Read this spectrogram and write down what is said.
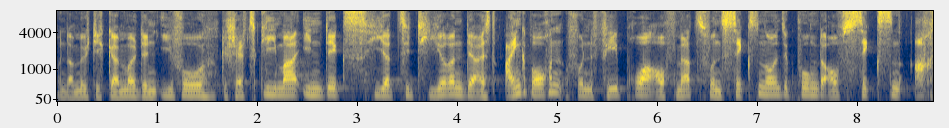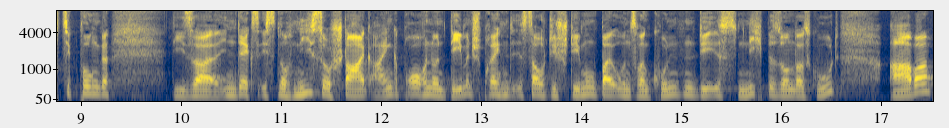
und da möchte ich gerne mal den IFO Geschäftsklimaindex hier zitieren. Der ist eingebrochen von Februar auf März von 96 Punkte auf 86 Punkte. Dieser Index ist noch nie so stark eingebrochen und dementsprechend ist auch die Stimmung bei unseren Kunden, die ist nicht besonders gut. Aber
